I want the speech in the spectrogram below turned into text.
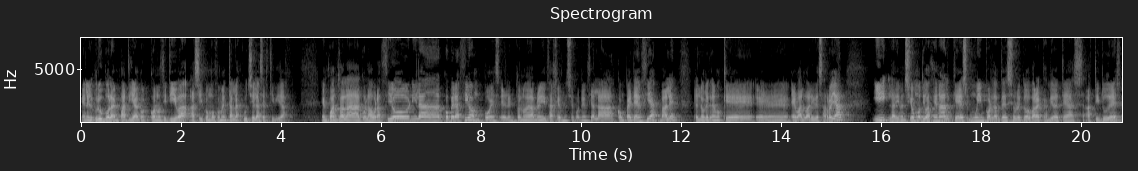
en el grupo la empatía conocitiva, así como fomentar la escucha y la asertividad. En cuanto a la colaboración y la cooperación, pues el entorno de aprendizaje donde se potencian las competencias, ¿vale? Es lo que tenemos que eh, evaluar y desarrollar. Y la dimensión motivacional, que es muy importante sobre todo para el cambio de estas actitudes.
